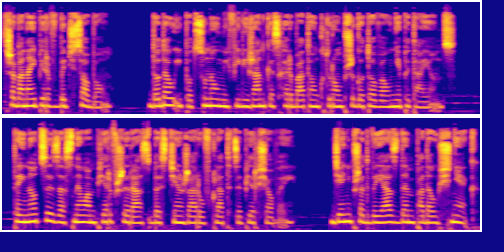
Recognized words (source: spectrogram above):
trzeba najpierw być sobą. Dodał i podsunął mi filiżankę z herbatą, którą przygotował, nie pytając. Tej nocy zasnęłam pierwszy raz bez ciężaru w klatce piersiowej. Dzień przed wyjazdem padał śnieg,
